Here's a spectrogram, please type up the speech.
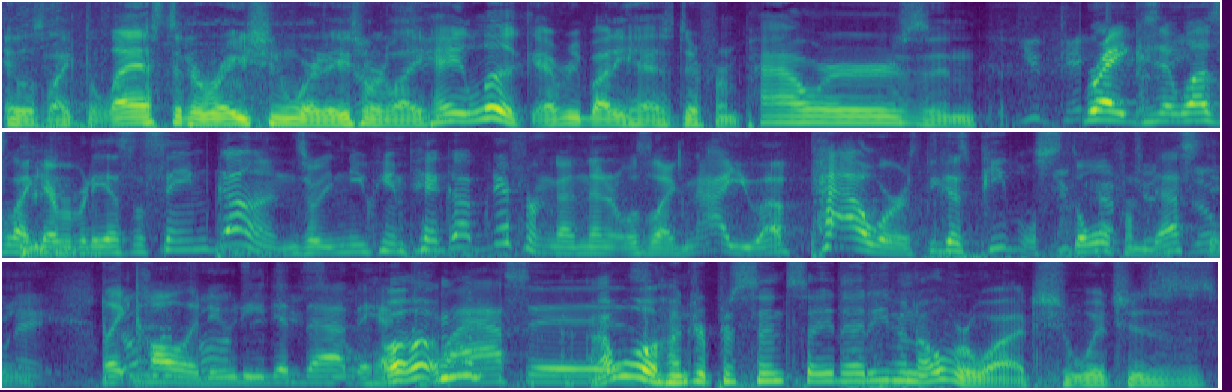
It was like the last iteration where they were like, "Hey, look, everybody has different powers," and you get Right, because it was like everybody has the same guns, or you can pick up different guns. Then it was like, now you have powers because people stole from captured Zone Destiny. A. Like Call of Duty did that. They had Oh, oh I'm- classes. I will 100 percent say that even Overwatch, which is,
